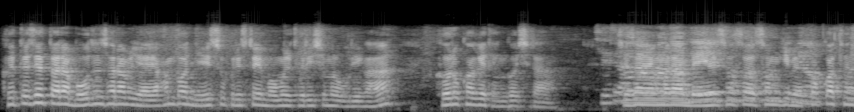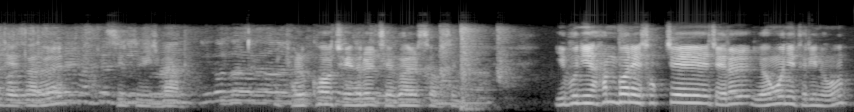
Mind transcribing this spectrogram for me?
그 뜻에 따라 모든 사람을 위하여 한번 예수 그리스도의 몸을 들이심을 우리가 거룩하게 된 것이라. 제사장마다 매일 서서 섬기며 똑같은 제사를 드리지만 결코 죄들을 제거할 수 없습니다. 이분이 한 번의 속죄죄를 영원히 드린 후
